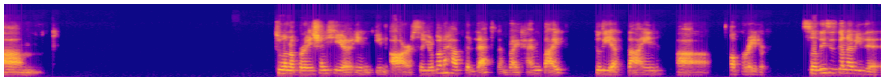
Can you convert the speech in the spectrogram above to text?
um, to an operation here in, in R. So you're gonna have the left and right hand side to the assign uh, operator. So this is gonna be the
